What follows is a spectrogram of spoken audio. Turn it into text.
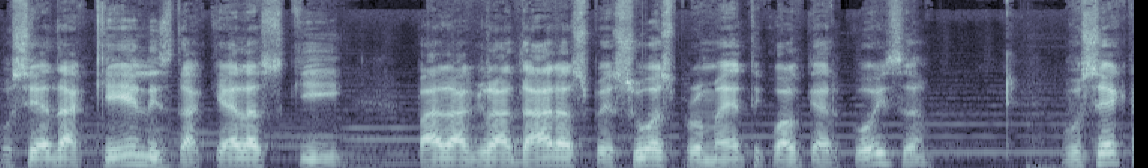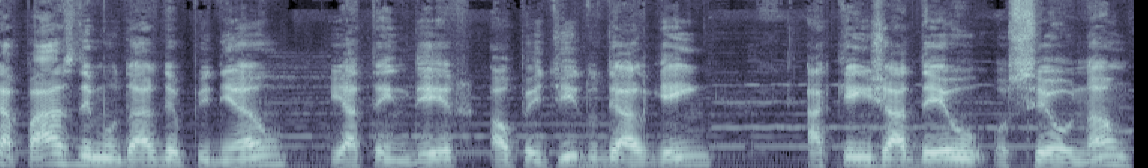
Você é daqueles, daquelas que, para agradar as pessoas, promete qualquer coisa? Você é capaz de mudar de opinião e atender ao pedido de alguém a quem já deu o seu não?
